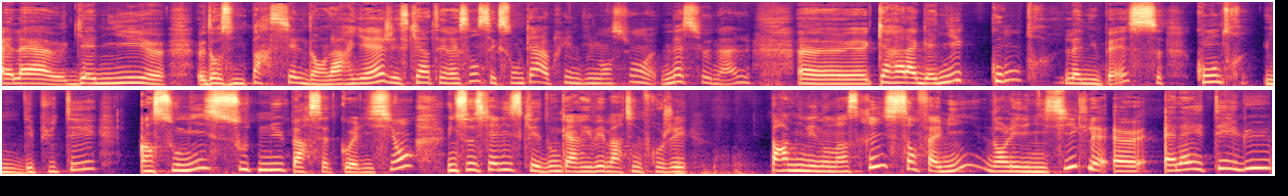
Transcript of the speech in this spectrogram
elle a euh, gagné euh, dans une partielle dans l'Ariège. Et ce qui est intéressant, c'est que son cas a pris une dimension euh, nationale, car elle a gagné contre la NUPES, contre une députée insoumise soutenue par cette coalition. Une socialiste qui est donc arrivée, Martine Froger, parmi les non-inscrits, sans famille, dans. Euh, elle a été élue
